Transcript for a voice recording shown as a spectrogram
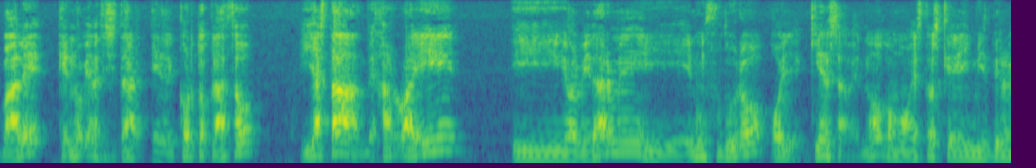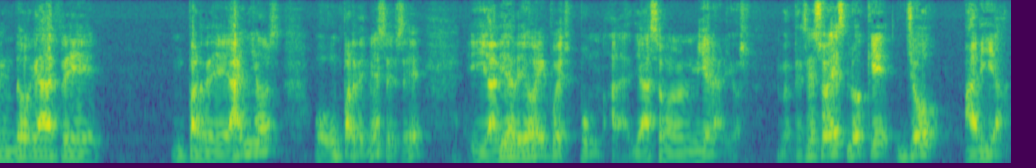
¿vale? Que no voy a necesitar en el corto plazo y ya está, dejarlo ahí y olvidarme y en un futuro, oye, quién sabe, ¿no? Como estos que invirtieron en Doge hace un par de años o un par de meses, ¿eh? Y a día de hoy, pues, pum, ya son millonarios. Entonces eso es lo que yo haría.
